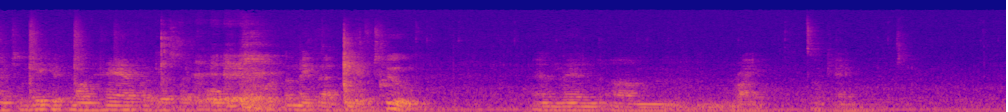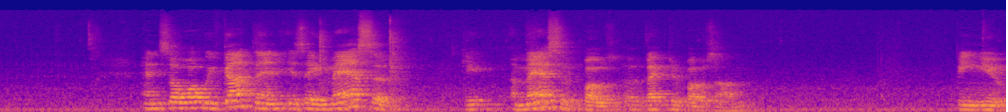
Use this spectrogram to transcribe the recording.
and to make it one half, I guess I could make that be a two. And then, um, right, okay. And so what we've got then is a massive, a massive bos, vector boson, B mu.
